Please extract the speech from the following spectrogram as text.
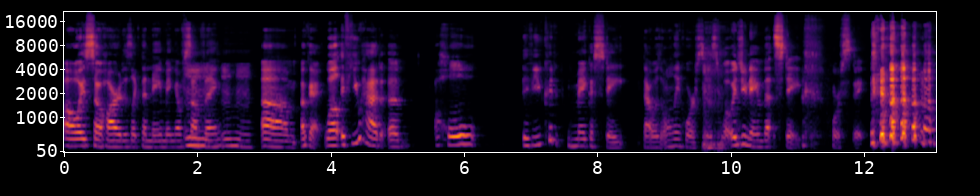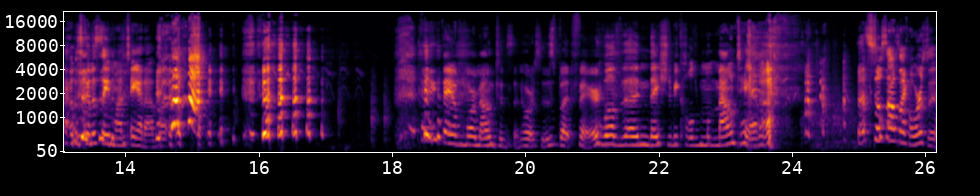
always so hard is like the naming of something. Mm-hmm. Um, okay. Well, if you had a, a whole, if you could make a state that was only horses, what would you name that state? Horse state. I was gonna say Montana, but I think they have more mountains than horses, but fair. well, then they should be called M- Montana. that still sounds like horses.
